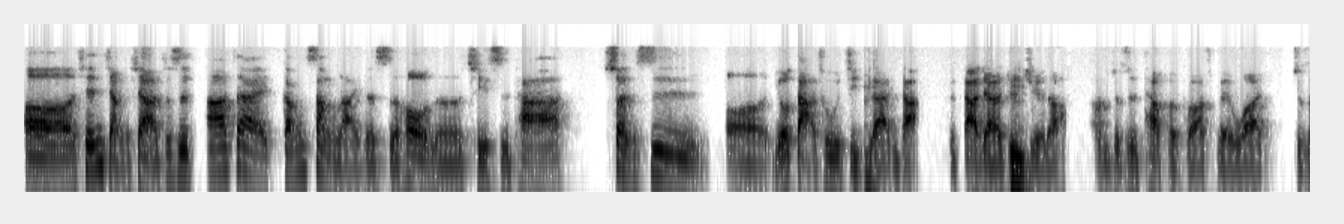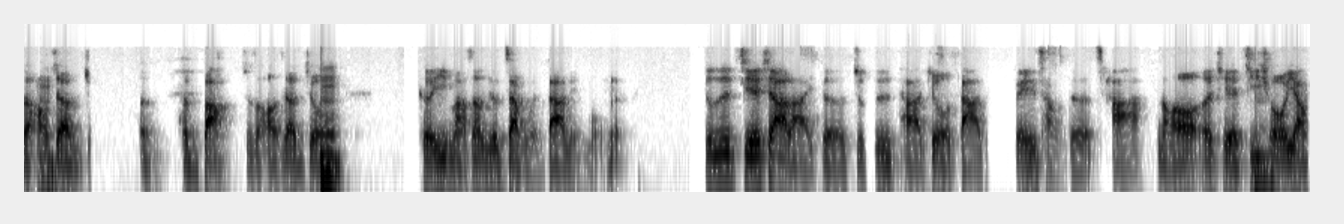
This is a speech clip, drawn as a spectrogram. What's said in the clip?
呃先讲一下，就是他在刚上来的时候呢，其实他。算是呃有打出几支安打，就大家就觉得好像就是 top plus one，就是好像就很很棒，就是好像就可以马上就站稳大联盟了。就是接下来的就是他就打非常的差，然后而且击球样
